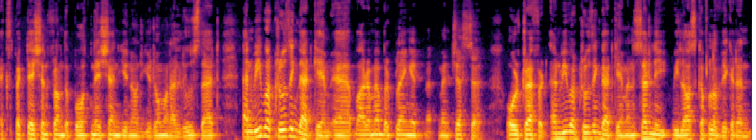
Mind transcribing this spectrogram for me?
expectation from the both nation. You know, you don't want to lose that, and we were cruising that game. Uh, I remember playing at Manchester, Old Trafford, and we were cruising that game, and suddenly we lost a couple of wickets and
